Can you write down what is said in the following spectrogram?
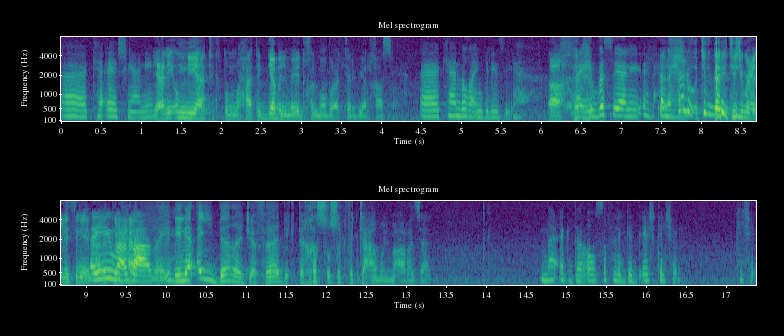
آه كإيش يعني؟ يعني أمنياتك طموحاتك قبل ما يدخل موضوع التربية الخاصة؟ آه كان لغة إنجليزية. آه. اي بس يعني الحمد حلو تقدري تجمع الاثنين أي مع. بعض، أي. إلى أي درجة فادك تخصصك في التعامل مع رزان؟ ما أقدر أوصف لك قد إيش كل شيء كل شيء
